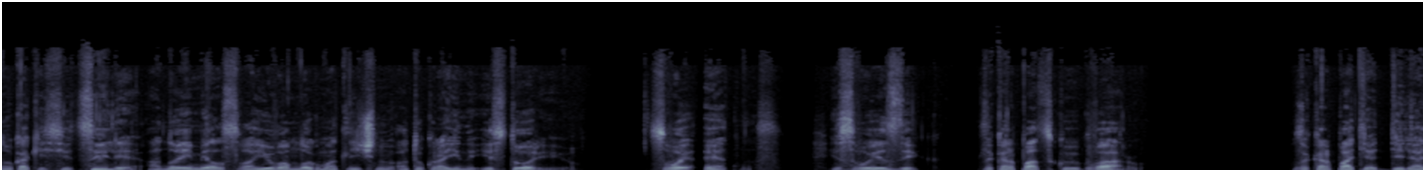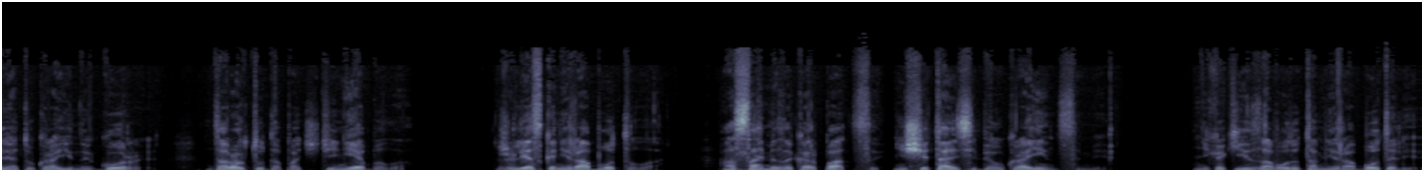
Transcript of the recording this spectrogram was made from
но, как и Сицилия, оно имело свою во многом отличную от Украины историю. Свой этнос и свой язык, закарпатскую гвару. Закарпатье отделяли от Украины горы, дорог туда почти не было. Железка не работала, а сами закарпатцы не считали себя украинцами. Никакие заводы там не работали,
